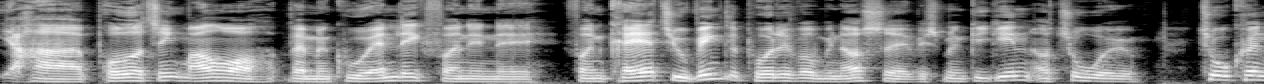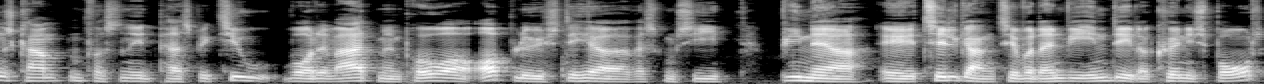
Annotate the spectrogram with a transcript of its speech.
Jeg har prøvet at tænke meget over, hvad man kunne anlægge for en, øh, for en kreativ vinkel på det, hvor man også, øh, hvis man gik ind og tog, øh, tog kønskampen fra sådan et perspektiv, hvor det var, at man prøver at opløse det her, hvad skal man sige, binære øh, tilgang til, hvordan vi inddeler køn i sport,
